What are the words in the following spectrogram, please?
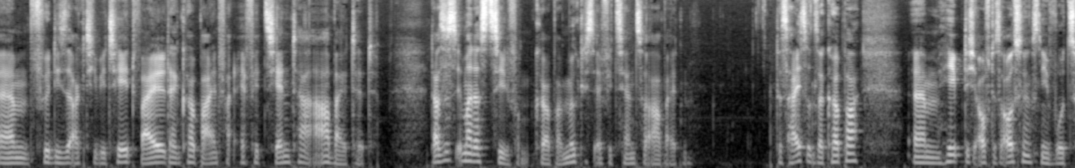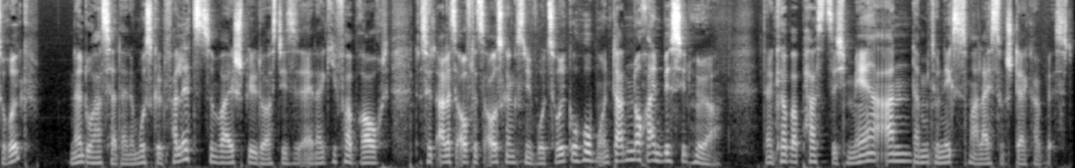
ähm, für diese Aktivität, weil dein Körper einfach effizienter arbeitet. Das ist immer das Ziel vom Körper, möglichst effizient zu arbeiten. Das heißt, unser Körper ähm, hebt dich auf das Ausgangsniveau zurück. Ne, du hast ja deine Muskeln verletzt zum Beispiel, du hast diese Energie verbraucht. Das wird alles auf das Ausgangsniveau zurückgehoben und dann noch ein bisschen höher. Dein Körper passt sich mehr an, damit du nächstes Mal leistungsstärker bist.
